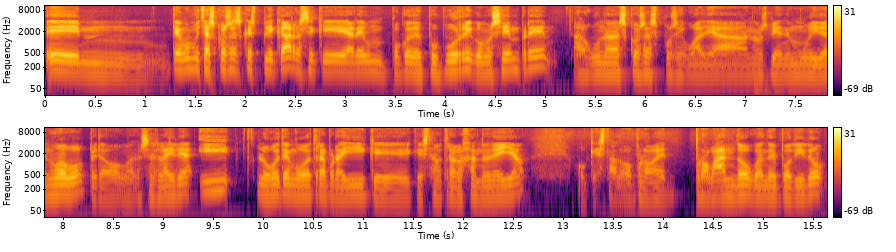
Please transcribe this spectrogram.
Em, tengo muchas cosas que explicar, así que haré un poco de pupurri como siempre. Algunas cosas pues igual ya nos vienen muy de nuevo, pero bueno, esa es la idea. Y luego tengo otra por ahí que, que he estado trabajando en ella, o que he estado probando cuando he podido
